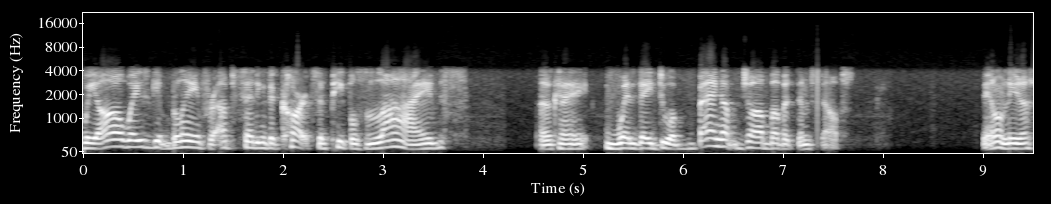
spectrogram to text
We always get blamed for upsetting the carts in people's lives, okay, when they do a bang up job of it themselves. They don't need us.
